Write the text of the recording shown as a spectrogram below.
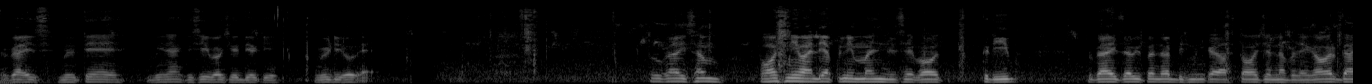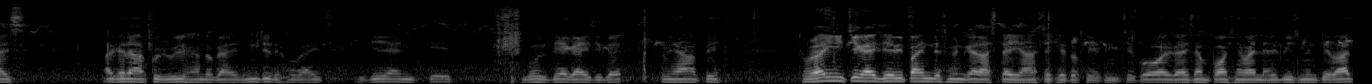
तो गाइस मिलते हैं बिना किसी वक्त की. वीडियो है। तो गाइस हम पहुँचने वाले अपनी मंजिल से बहुत करीब। तो गाइस अभी पंद्रह बीस मिनट का रास्ता और चलना पड़ेगा। और गाइस अगर आपको व्यू देखना तो गाइस नीचे देखो गाइस जे एंड के बोलते हैं गाइस इधर। तो यहाँ पे थोड़ा ही नीचे गाइस ये भी पाँच दस मिनट का रास्ता है यहाँ से खेतों खेत नीचे को। और गाइस हम पहुँचने वाले हैं बीस मिनट के बाद।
